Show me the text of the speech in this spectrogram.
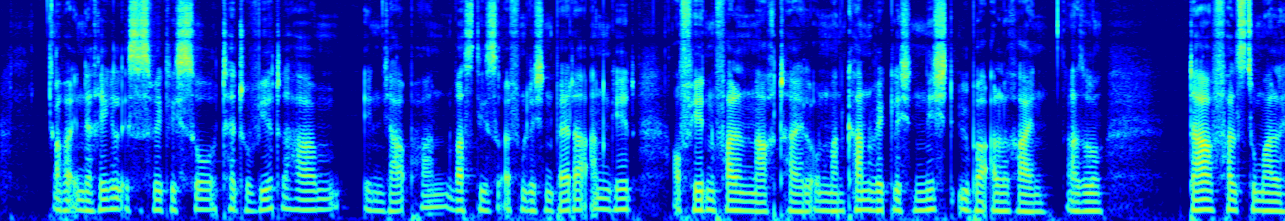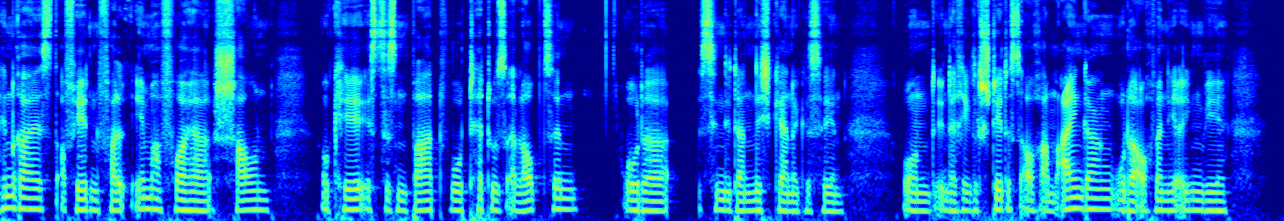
Aber in der Regel ist es wirklich so, Tätowierte haben in Japan, was diese öffentlichen Bäder angeht, auf jeden Fall einen Nachteil. Und man kann wirklich nicht überall rein. Also da, falls du mal hinreist, auf jeden Fall immer vorher schauen, okay, ist es ein Bad, wo Tattoos erlaubt sind oder sind die dann nicht gerne gesehen? Und in der Regel steht es auch am Eingang oder auch wenn ihr irgendwie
